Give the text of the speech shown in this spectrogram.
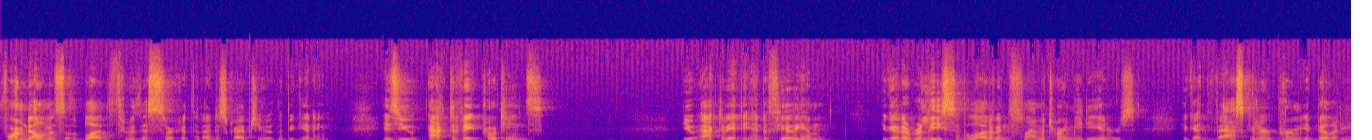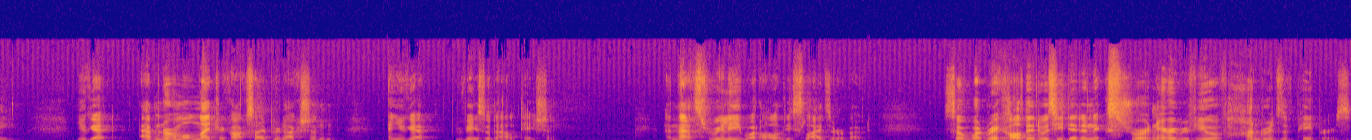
formed elements of the blood through this circuit that I described to you at the beginning is you activate proteins, you activate the endothelium, you get a release of a lot of inflammatory mediators, you get vascular permeability, you get abnormal nitric oxide production, and you get vasodilatation. And that's really what all of these slides are about. So what Rick Hall did was he did an extraordinary review of hundreds of papers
